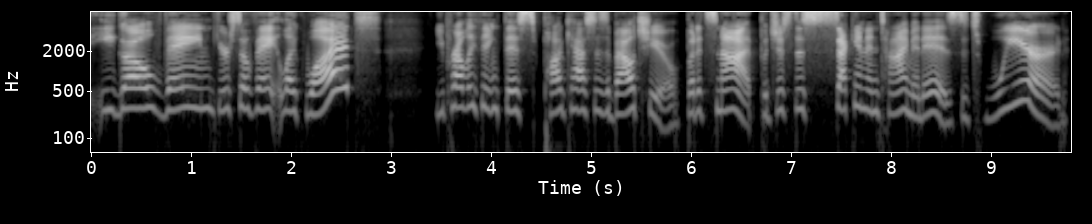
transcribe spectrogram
ego vain. You're so vain. Like what? You probably think this podcast is about you, but it's not. But just this second in time, it is. It's weird.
